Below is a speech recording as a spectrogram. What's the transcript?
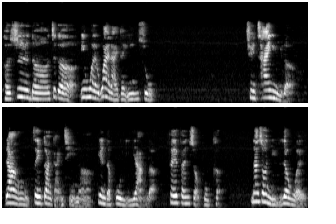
可是呢，这个因为外来的因素去参与了，让这一段感情呢变得不一样了，非分手不可。那时候你认为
